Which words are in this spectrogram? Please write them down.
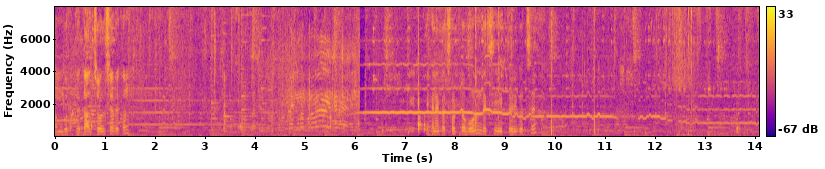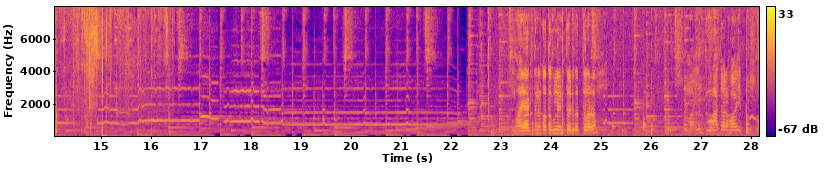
নাম করতে কাজ চলছে, দেখুন। এখানে একটা ছোট্ট বোন, দেখছি ইট তৈরি করছে। ভাই, একদিনে কতগুলো ইট তৈরি করতে পারো? সময় দু হাজার হয় একুশশো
